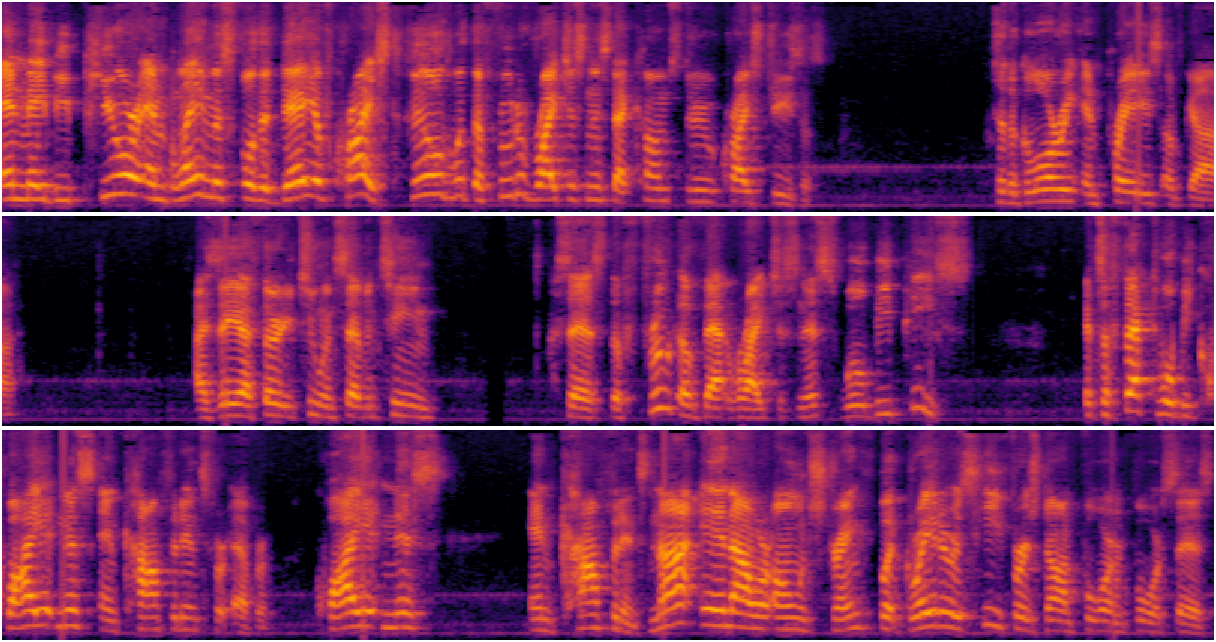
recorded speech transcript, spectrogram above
and may be pure and blameless for the day of Christ, filled with the fruit of righteousness that comes through Christ Jesus, to the glory and praise of God. Isaiah 32 and 17 says, The fruit of that righteousness will be peace. Its effect will be quietness and confidence forever. Quietness and confidence, not in our own strength, but greater is He, First John 4 and 4 says,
